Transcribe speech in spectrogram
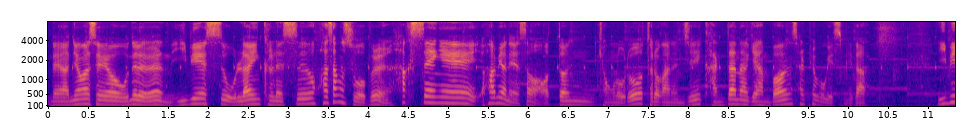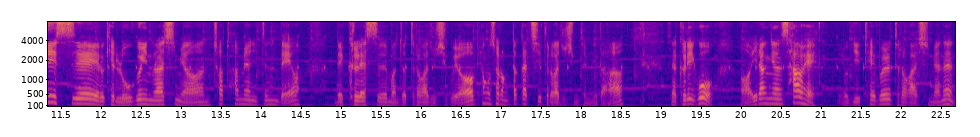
네, 안녕하세요. 오늘은 EBS 온라인 클래스 화상 수업을 학생의 화면에서 어떤 경로로 들어가는지 간단하게 한번 살펴보겠습니다. EBS에 이렇게 로그인을 하시면 첫 화면이 뜨는데요. 네 클래스 먼저 들어가 주시고요. 평소랑 똑같이 들어가 주시면 됩니다. 자, 그리고 어, 1학년 4회 여기 탭을 들어가시면은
